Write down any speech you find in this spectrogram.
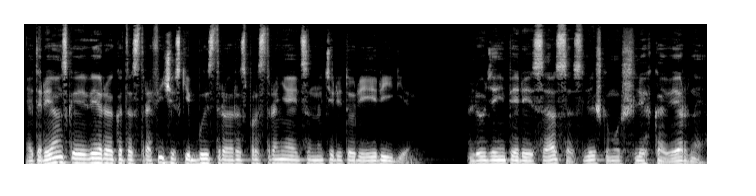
Этарианская вера катастрофически быстро распространяется на территории Риги. Люди Империи Сасса слишком уж легковерны.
